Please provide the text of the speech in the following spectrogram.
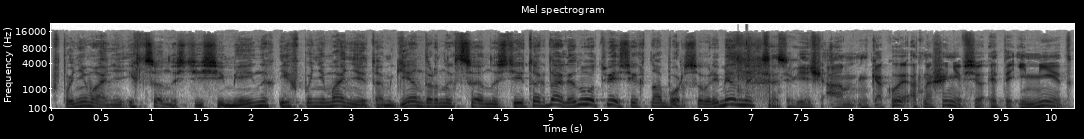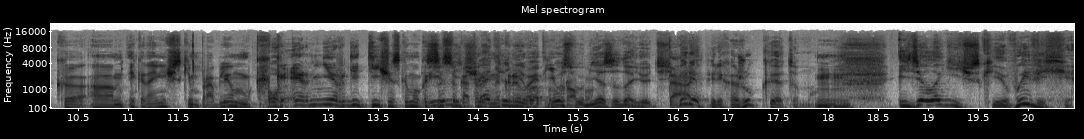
в понимании их ценностей семейных, их понимании там, гендерных ценностей и так далее. Ну, вот весь их набор современный. Александр Сергеевич, а какое отношение все это имеет к э, экономическим проблемам, к, к энергетическим энергетическому кризису, который накрывает вопрос Европу. вы мне задаете. Так. Теперь я перехожу к этому. Идеологические вывихи,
